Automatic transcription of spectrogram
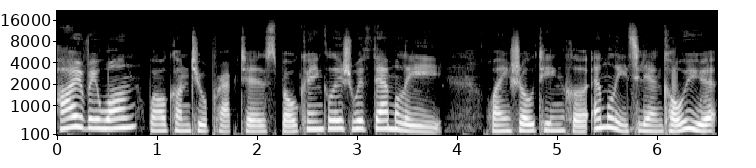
Hi everyone, welcome to practice spoken English with Emily. 欢迎收听和 Emily 一起练口语，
